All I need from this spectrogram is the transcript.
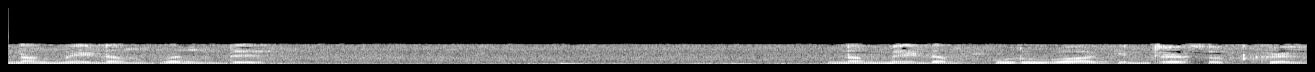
நம்மிடம் வந்து நம்மிடம் உருவாகின்ற சொற்கள்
